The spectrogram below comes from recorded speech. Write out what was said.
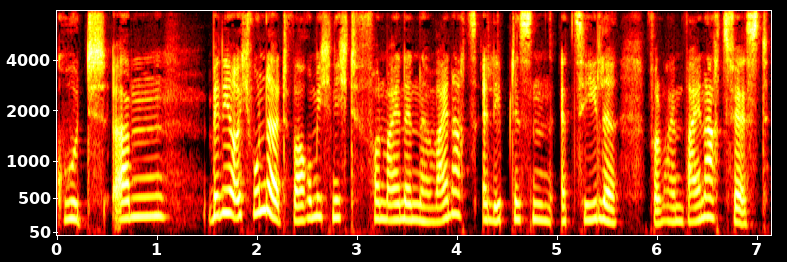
Gut, ähm, wenn ihr euch wundert, warum ich nicht von meinen Weihnachtserlebnissen erzähle, von meinem Weihnachtsfest,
